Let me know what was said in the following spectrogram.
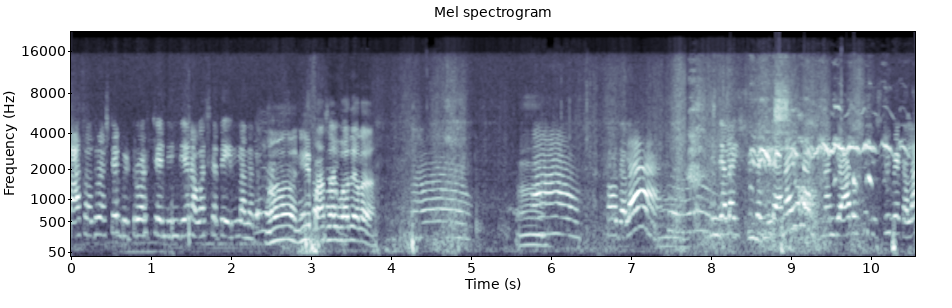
ಪಾಸ್ ಆದ್ರೂ ಅಷ್ಟೇ ಬಿಟ್ರು ಅಷ್ಟೇ ನಿಂದೇನ್ ಅವಶ್ಯಕತೆ ಇಲ್ಲ ನನಗ. ಹಾ ನೀ ಪಾಸ್ ಆಗ್ಬೋದಲ್ಲ ಹೌದಲ್ಲ? ನಿಂದೆಲ್ಲ ಇಷ್ಟು ತೆಗಿಲ್ಲ ಇಲ್ಲ ನಂಗೆ ಎರಡು ವರ್ಷದ ಇಷ್ಟು ಬೇಕಲ್ಲ?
